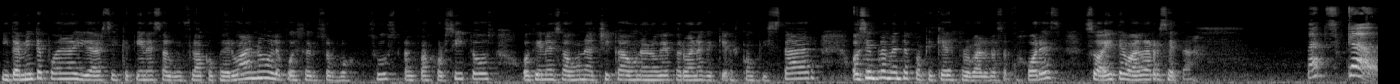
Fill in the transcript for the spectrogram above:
Y también te pueden ayudar si es que tienes algún flaco peruano, le puedes hacer sus, alfajorcitos, o tienes a una chica o una novia peruana que quieres conquistar, o simplemente porque quieres probar los alfajores. So ahí te va la receta. Let's go.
